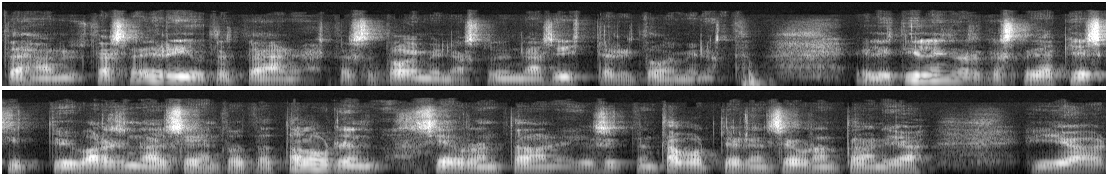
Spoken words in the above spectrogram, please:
tähän, tästä eriytetään tästä toiminnasta niin nämä sihteeritoiminnat. Eli tilintarkastaja keskittyy varsinaiseen tuota, talouden seurantaan ja sitten tavoitteiden seurantaan ja, ja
